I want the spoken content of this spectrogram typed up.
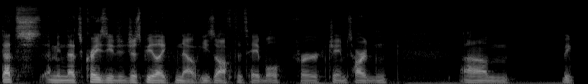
that's I mean that's crazy to just be like, no, he's off the table for James Harden. Um, be,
